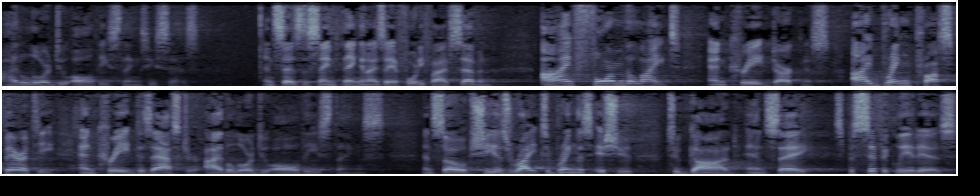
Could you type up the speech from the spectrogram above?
I, the Lord, do all these things, he says. And says the same thing in Isaiah 45 7. I form the light and create darkness. I bring prosperity and create disaster. I, the Lord, do all these things. And so she is right to bring this issue to God and say, specifically, it is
